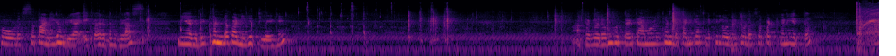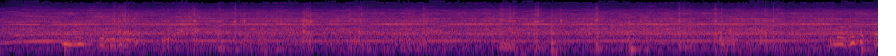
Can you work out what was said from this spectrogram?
थोडंसं पाणी घालूया एक अर्धा ग्लास. मी अगदी थंड पाणी घेतलं हे. आता गरम होतंय त्यामुळे थंड पाणी घातलं की लोणी थोडंसं पटकन येतं पुन्हा mix करून घेऊया. बघू शकता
